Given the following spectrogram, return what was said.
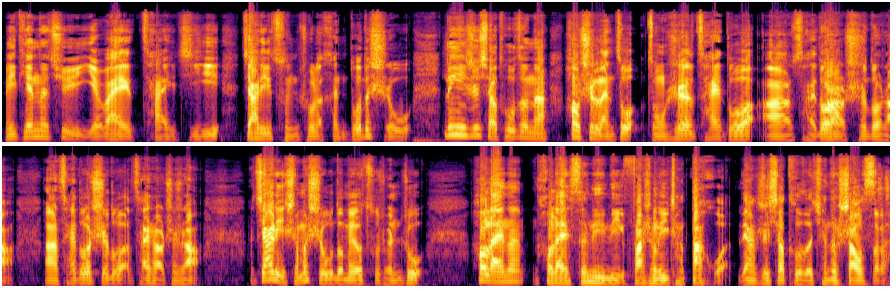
每天呢去野外采集，家里存储了很多的食物；另一只小兔子呢好吃懒做，总是采多啊，采多少吃多少啊，采多吃多，采少吃少，家里什么食物都没有储存住。后来呢，后来森林里发生了一场大火，两只小兔子全都烧死了。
